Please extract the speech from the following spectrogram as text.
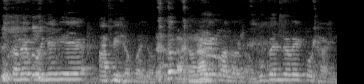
તો તમે કોઈને બી એ આપી શકો છો. તમે એક ભૂપેન્દ્રભાઈ કોઠારી.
